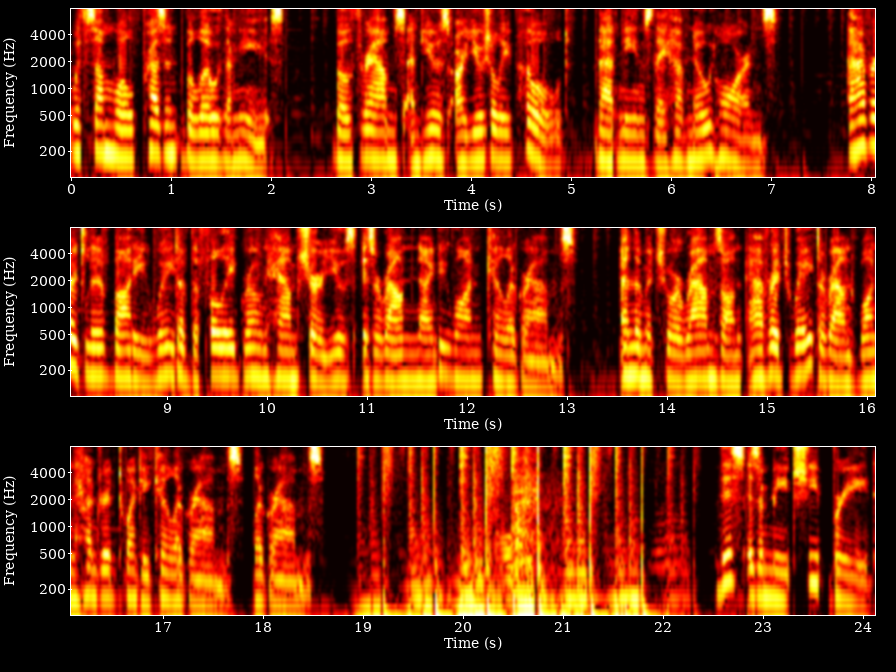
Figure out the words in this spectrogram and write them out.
with some wool present below the knees. Both rams and ewes are usually polled, that means they have no horns. Average live body weight of the fully grown Hampshire ewes is around 91 kilograms. And the mature rams on average weight around 120 kilograms. This is a meat sheep breed.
